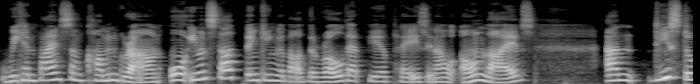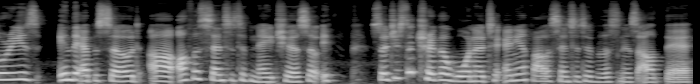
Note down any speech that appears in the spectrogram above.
we can find some common ground or even start thinking about the role that fear plays in our own lives. And these stories in the episode are of a sensitive nature, so if so just a trigger warner to any of our sensitive listeners out there,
